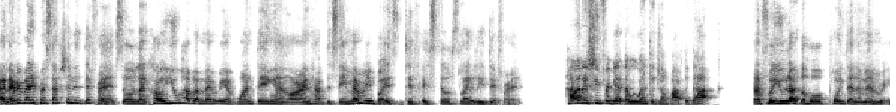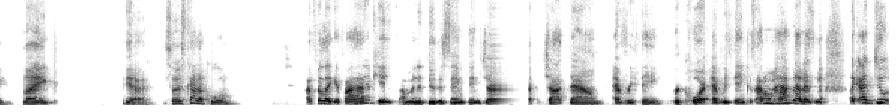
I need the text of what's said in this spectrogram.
and everybody perception is different. So like how you have a memory of one thing and Lauren have the same memory, but it's diff it's still slightly different. How did she forget that we went to jump off the dock? And for you, that's the whole point of the memory. Like, yeah. So it's kind of cool. I feel like if I have Yep. kids, I'm gonna do the same thing. Jot, jot down everything, record everything, because I don't have that as much. Like I do.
